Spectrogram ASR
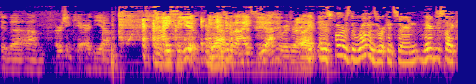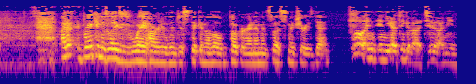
to the, um, urgent care, the, um, the ICU. Yeah. They took him to the ICU afterwards, right? Right. And, and as far as the Romans were concerned, they're just like, I don't, breaking his legs is way harder than just sticking a little poker in him and let's make sure he's dead. Well, and, and you gotta think about it too. I mean,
